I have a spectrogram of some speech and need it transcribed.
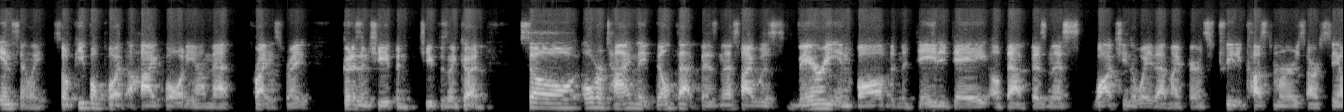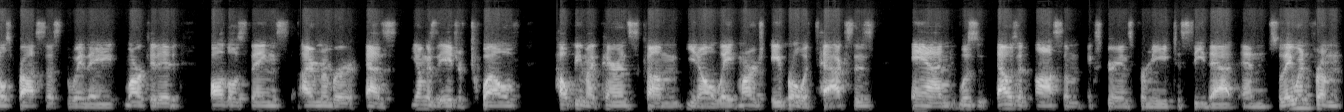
instantly. So people put a high quality on that price, right? Good isn't cheap and cheap isn't good. So over time, they built that business. I was very involved in the day to day of that business, watching the way that my parents treated customers, our sales process, the way they marketed, all those things. I remember as young as the age of 12, helping my parents come, you know, late March, April with taxes and was that was an awesome experience for me to see that and so they went from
